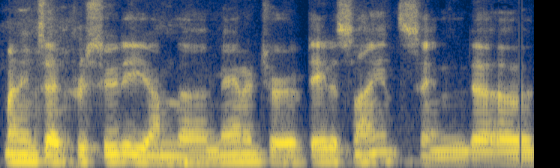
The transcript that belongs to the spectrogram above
My is Ed Presutti. I'm the manager of data science, and uh,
